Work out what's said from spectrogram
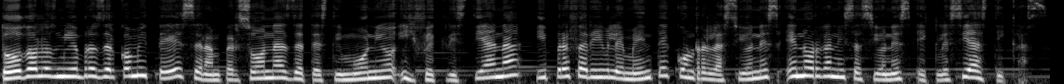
Todos los miembros del comité serán personas de testimonio y fe cristiana y preferiblemente con relaciones en organizaciones eclesiásticas.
